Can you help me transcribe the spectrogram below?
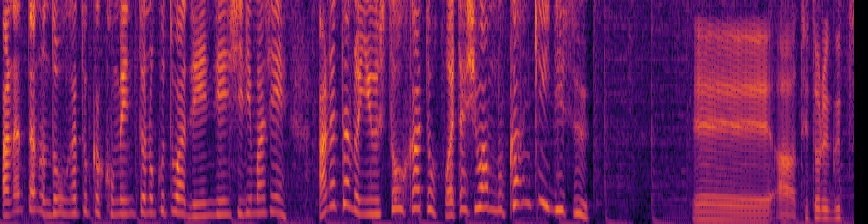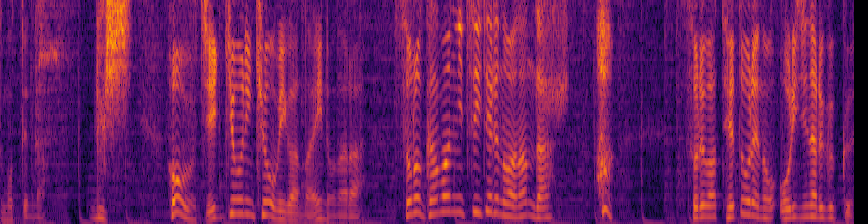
あなたの動画とかコメントのことは全然知りません。あなたの言うストーカーと私は無関係です。えー、あテトレグッズ持ってんな。よし。ほう実況に興味がないのならそのカバンについてるのは何だ？はっそれはテトレのオリジナルグック。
